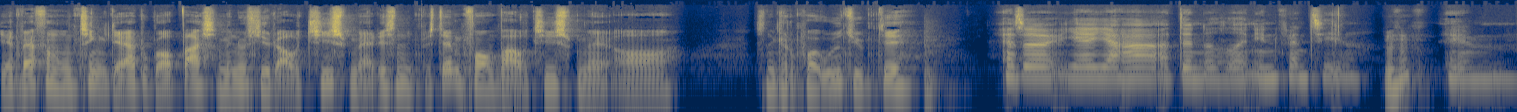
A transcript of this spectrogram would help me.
ja, hvad for nogle ting det er, du går og bakser med? Nu siger du autisme. Er det sådan en bestemt form for autisme, og sådan, kan du prøve at uddybe det? Altså, ja, jeg har den, der hedder en infantil. Mm-hmm. Øhm,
